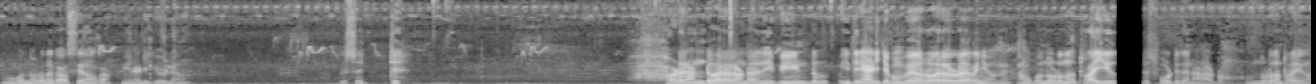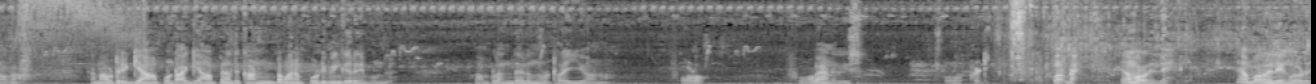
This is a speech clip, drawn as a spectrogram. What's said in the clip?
നമുക്ക് ഒന്നുകൂടെ ഒന്ന് കാസ്റ്റ് ചെയ്ത് നോക്കാം. മീൻ അടിക്കില്ല സെറ്റ് അവിടെ രണ്ട് വരാലുണ്ടായിരുന്നു വീണ്ടും ഇതിനെ അടിച്ചപ്പം വേറൊരു വരാലൂടെ ഇറങ്ങി വന്ന് നമുക്ക് ഒന്നുകൂടെ ഒന്ന് ട്രൈ ചെയ്ത് ഒരു സ്പോട്ടിൽ തന്നെയാണ് കേട്ടോ. ഒന്നുകൂടെ ഒന്ന് ട്രൈ ചെയ്ത് നോക്കാം. കാരണം അവിടെ ഒരു ഗ്യാപ്പ് ഉണ്ട്. ആ ഗ്യാപ്പിനകത്ത് കണ്ടമാനം പൊടിമീൻ കയറി നിൽപ്പുണ്ട് നമ്മൾ എന്തായാലും ഒന്ന് ട്രൈ ചെയ്യുവാണ്. ഫോളോ ഫോളോ ആണ് ഗീസ് ഫോളോ അടി. വേണ്ട. ഞാൻ പറഞ്ഞില്ലേ? ഞാൻ പറഞ്ഞില്ലേ നിങ്ങളോട്?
